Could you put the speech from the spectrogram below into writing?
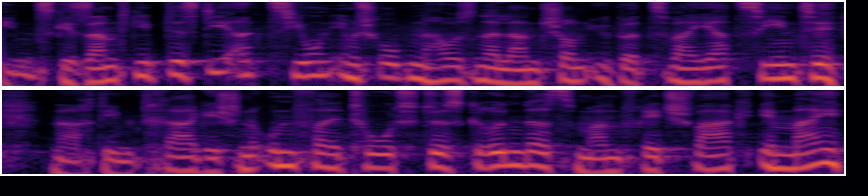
Insgesamt gibt es die Aktion im Schrobenhausener Land schon über zwei Jahrzehnte. Nach dem tragischen Unfalltod des Gründers Manfred Schwag im Mai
